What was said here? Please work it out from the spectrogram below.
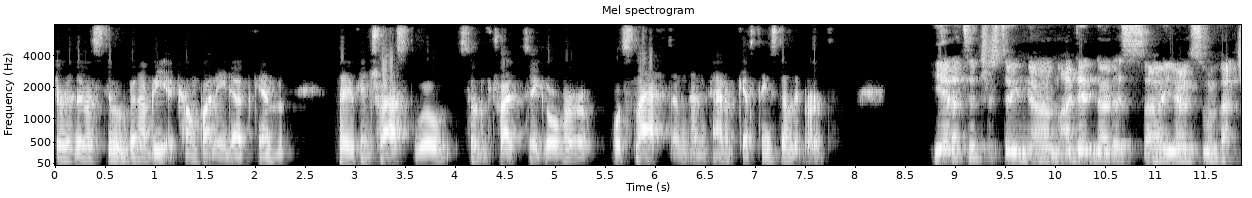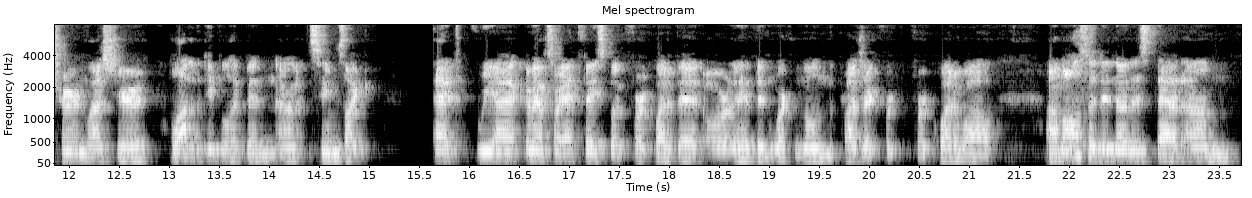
there, there is still going to be a company that can, that you can trust will sort of try to take over what's left and, and kind of get things delivered. Yeah, that's interesting. Um, I did notice, uh, you know, some of that churn last year. A lot of the people had been, uh, it seems like, at React. I mean, I'm sorry, at Facebook for quite a bit, or they had been working on the project for for quite a while. Um, also, did notice that um,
